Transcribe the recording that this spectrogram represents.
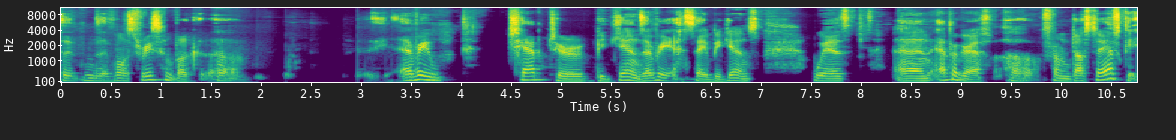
the, the most recent book, uh, every chapter begins, every essay begins with an epigraph uh, from Dostoevsky.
